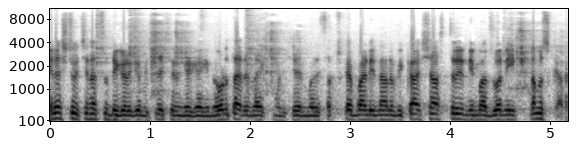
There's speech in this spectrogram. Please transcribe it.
ಇನ್ನಷ್ಟು ಚಿನ್ನ ಸುದ್ದಿಗಳಿಗೆ ವಿಶ್ಲೇಷಣೆಗಾಗಿ ನೋಡ್ತಾ ಇರಿ ಲೈಕ್ ಮಾಡಿ ಶೇರ್ ಮಾಡಿ ಸಬ್ಸ್ಕ್ರೈಬ್ ಮಾಡಿ. ನಾನು ವಿಕಾಸ್ ಶಾಸ್ತ್ರಿ, ನಿಮ್ಮ ಧ್ವನಿ. ನಮಸ್ಕಾರ.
